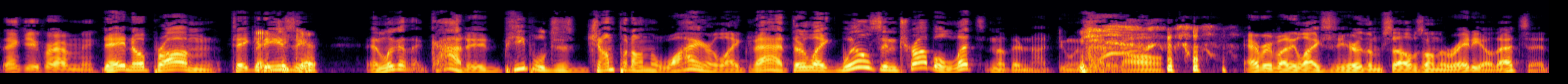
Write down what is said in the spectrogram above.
thank you for having me. Hey, no problem. Take it Hey, take easy. care. And look at that. God, it, people just jumping on the wire like that. They're like, Will's in trouble. Let's, no, they're not doing that at all. Everybody likes to hear themselves on the radio. That's it.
